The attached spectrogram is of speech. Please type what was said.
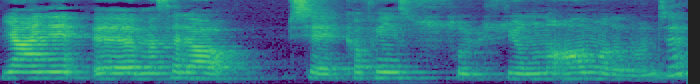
Yani e, mesela şey kafein solüsyonunu almadan önce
